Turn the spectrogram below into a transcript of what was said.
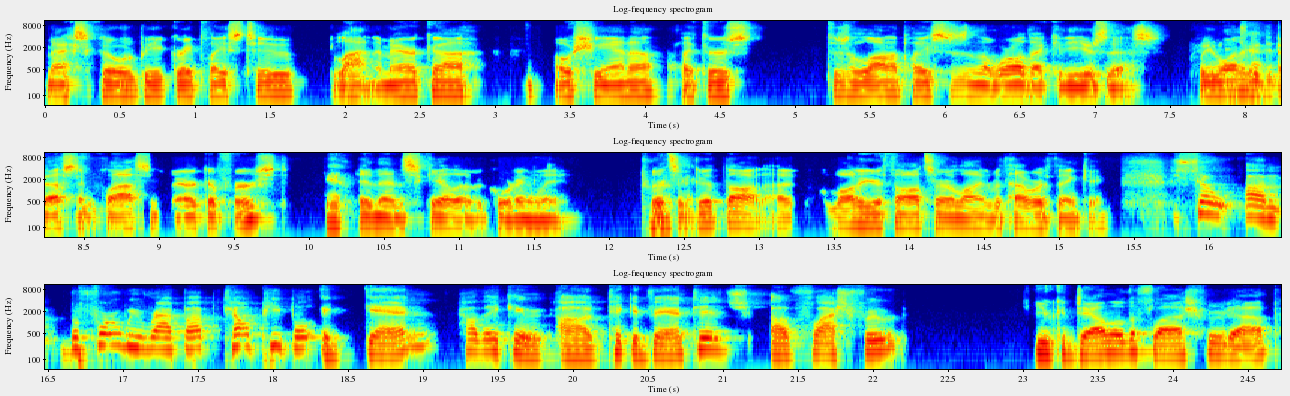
Mexico would be a great place too. Latin America, Oceania, like there's there's a lot of places in the world that could use this. We want exactly. to be the best in class in America first, yeah. and then scale it accordingly. That's a good thought. I, a lot of your thoughts are aligned with how we're thinking. So, um, before we wrap up, tell people again how they can uh, take advantage of Flashfood. You can download the Flashfood app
